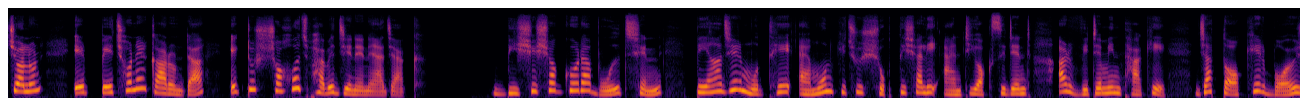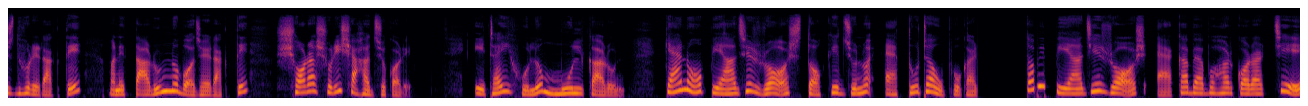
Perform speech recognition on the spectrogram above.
চলুন, এর পেছনের কারণটা একটু সহজভাবে জেনে নেওয়া যাক। বিশেষজ্ঞরা বলছেন, পেঁয়াজের মধ্যে এমন কিছু শক্তিশালী অ্যান্টিঅক্সিডেন্ট আর ভিটামিন থাকে যা ত্বকের বয়স ধরে রাখতে মানে তারুণ্য বজায় রাখতে সরাসরি সাহায্য করে। এটাই হলো মূল কারণ। কেন পেঁয়াজের রস ত্বকের জন্য এতটা উপকার? তবে পেঁয়াজের রস একা ব্যবহার করার চেয়ে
